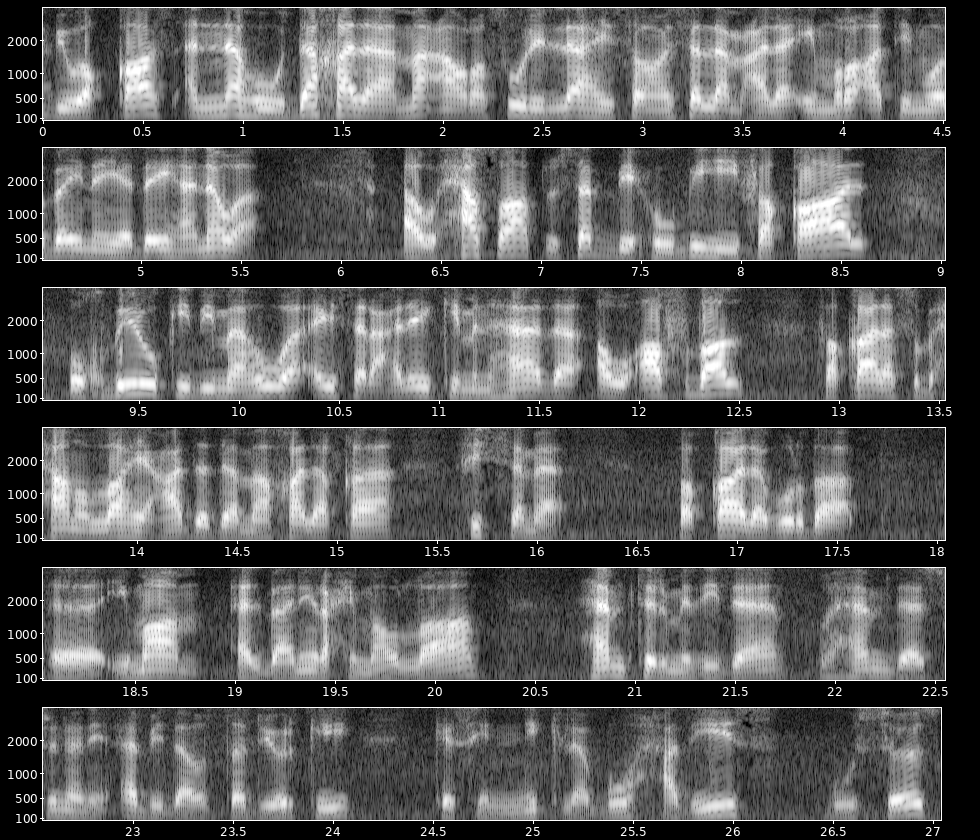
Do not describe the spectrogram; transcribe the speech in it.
أبي وقاص أنه دخل مع رسول الله صلى الله عليه وسلم على امرأة وبين يديها نوى أو حصى تسبح به فقال أخبرك بما هو أيسر عليك من هذا أو أفضل فقال سبحان الله عدد ما خلق في السماء فقال برضه إمام الباني رحمه الله hem Tirmizi'de ve hem de Süneni Ebi Davud'da diyor ki kesinlikle bu hadis, bu söz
